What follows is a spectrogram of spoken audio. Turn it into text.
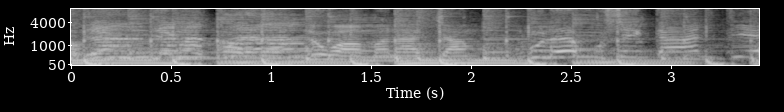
obyange bakora nowamana jamu bulefushika ntye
